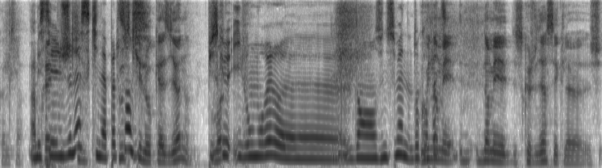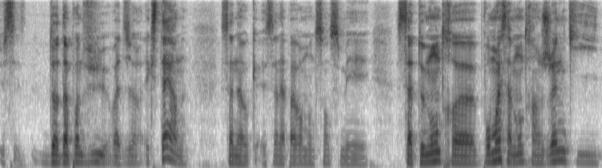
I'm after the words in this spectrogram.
comme ça. Mais Après, c'est une tout jeunesse qui- qui n'a pas de Tout sens. ce qui l'occasionne. Puisqu'ils vont mourir dans une semaine. Donc oui, en fait, non, mais, non, mais ce que je veux dire, c'est que d'un point de vue, on va dire, externe, ça n'a aucun- ça n'a pas vraiment de sens. Mais ça te montre, euh, pour moi, ça montre un jeune qui.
